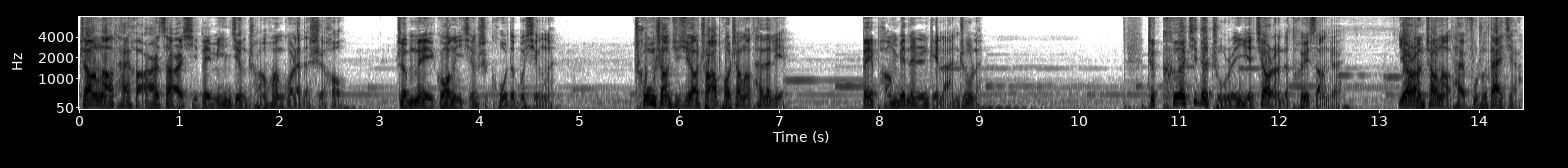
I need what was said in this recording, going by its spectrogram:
张老太和儿子儿媳被民警传唤过来的时候，这媚光已经是哭得不行了，冲上去就要抓破张老太的脸，被旁边的人给拦住了。这柯基的主人也叫嚷着推搡着，要让张老太付出代价。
